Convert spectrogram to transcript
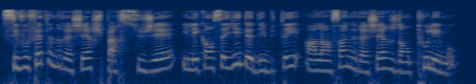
Si vous faites une recherche par sujet, il est conseillé de débuter en lançant une recherche dans tous les mots.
